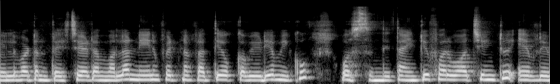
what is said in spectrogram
బెల్ బటన్ ప్రెస్ చేయడం వల్ల నేను పెట్టిన ప్రతి ఒక్క వీడియో మీకు వస్తుంది. Thank you for watching to every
